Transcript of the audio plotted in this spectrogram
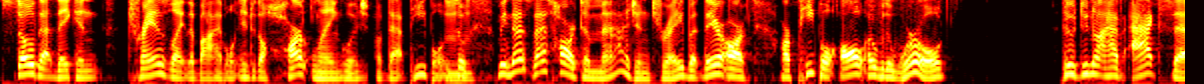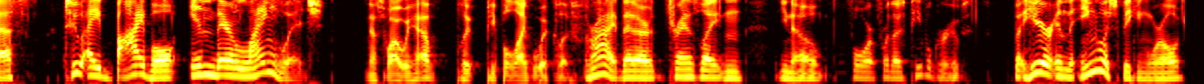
so that they can translate the Bible into the heart language of that people. And So, mm-hmm. I mean, that's that's hard to imagine, Trey, but there are, are people all over the world who do not have access to a Bible in their language. That's why we have pl- people like Wycliffe. Right, that are translating, you know, for for those people groups. But here in the English speaking world,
